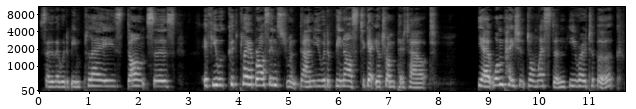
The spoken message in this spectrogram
so there would have been plays, dancers. If you could play a brass instrument, Dan, you would have been asked to get your trumpet out. Yeah, one patient, John Weston, he wrote a book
